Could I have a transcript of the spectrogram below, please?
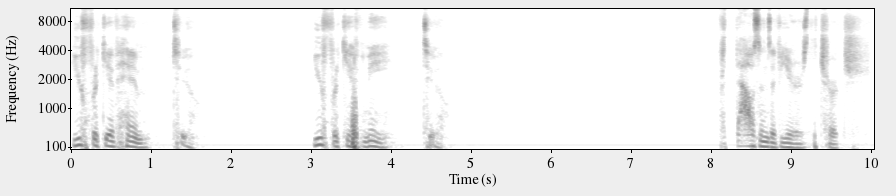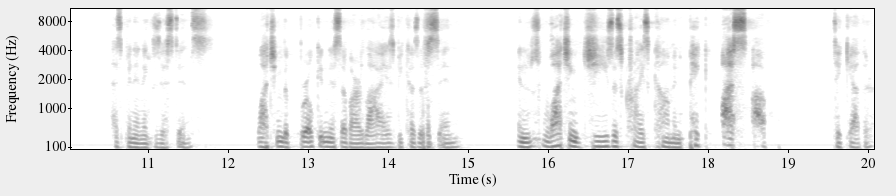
you forgive him too. You forgive me too. For thousands of years, the church has been in existence. watching the brokenness of our lives because of sin, and watching Jesus Christ come and pick us up together.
